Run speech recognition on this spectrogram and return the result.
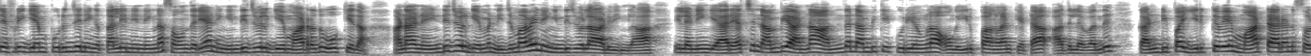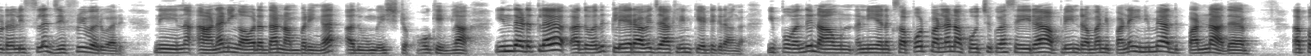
ஜெஃப்ரி கேம் புரிஞ்சு நீங்கள் தள்ளி நின்னீங்கன்னா சௌந்தர்யா நீங்கள் இண்டிவிஜுவல் கேம் ஆடுறது ஓகே தான். ஆனால் இண்டிவிஜுவல் கேமை நிஜமாவே நீங்கள் இண்டிவிஜுவலாக ஆடுவீங்களா? இல்லை நீங்கள் யாரையாச்சும் நம்பி ஆடினா அந்த நம்பிக்கைக்குரியவங்களும் அவங்க இருப்பாங்களான்னு கேட்டால் அதில் வந்து கண்டிப்பாக இருக்கவே மாட்டாருன்னு சொல்கிற லிஸ்ட்டில் ஜெஃப்ரி வருவார். நீ என்ன ஆனால் நீங்கள் அவரை தான் நம்புறீங்க அது உங்கள் இஷ்டம் ஓகேங்களா இந்த இடத்துல அது வந்து கிளியராகவே ஜாக்லின் கேட்டுக்கிறாங்க. இப்போ வந்து நான் உன் நீ எனக்கு சப்போர்ட் பண்ணல நான் கோச்சுக்குவேன் செய்கிறேன் அப்படின்ற மாதிரி நீ பண்ண இனிமேல் அது பண்ணாத. அப்போ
